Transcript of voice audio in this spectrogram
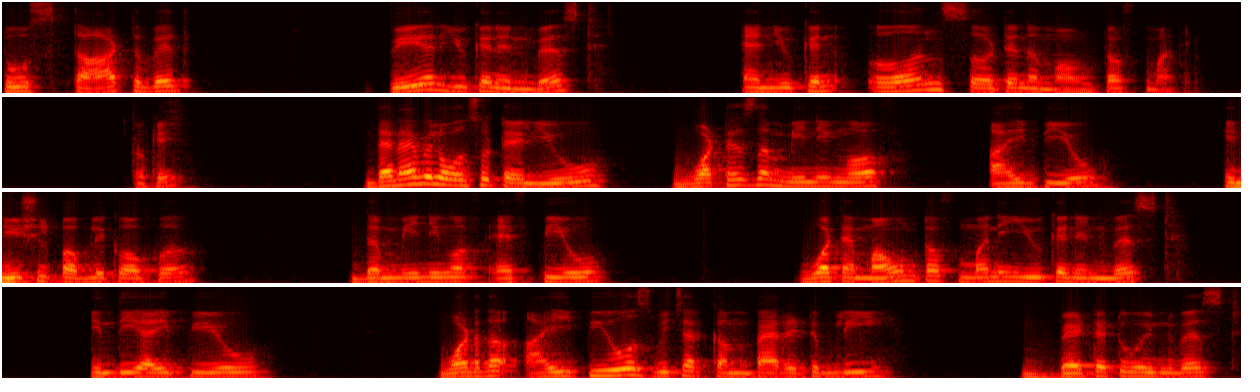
to start with, where you can invest and you can earn certain amount of money. Okay. Then I will also tell you what is the meaning of IPO, initial public offer, the meaning of FPO, what amount of money you can invest in the IPO, what are the IPOs which are comparatively better to invest,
